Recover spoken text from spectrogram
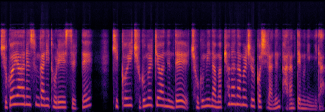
죽어야 하는 순간이 도래했을 때 기꺼이 죽음을 껴안는데 조금이나마 편안함을 줄 것이라는 바람 때문입니다.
